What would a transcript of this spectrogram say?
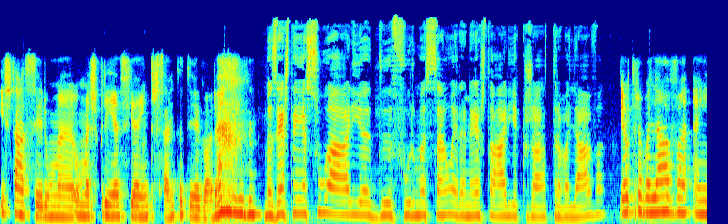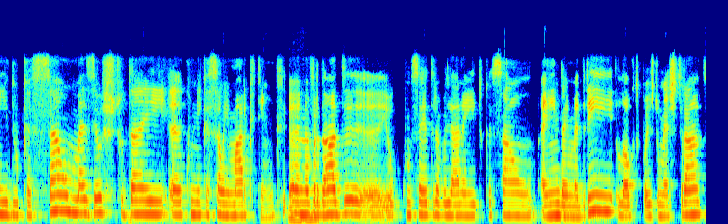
e está a ser uma, uma experiência interessante até agora. Mas esta é a sua área de formação? Era nesta área que já trabalhava? Eu trabalhava em educação, mas eu estudei uh, comunicação e marketing. Uh, na verdade, uh, eu comecei a trabalhar em educação ainda em Madrid, logo depois do mestrado,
